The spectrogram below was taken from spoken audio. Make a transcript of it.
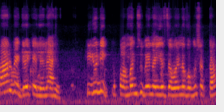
फार वेगळे केलेले आहेत. युनिक कॉमन जुबे नाहीये जवळनं बघू शकता.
